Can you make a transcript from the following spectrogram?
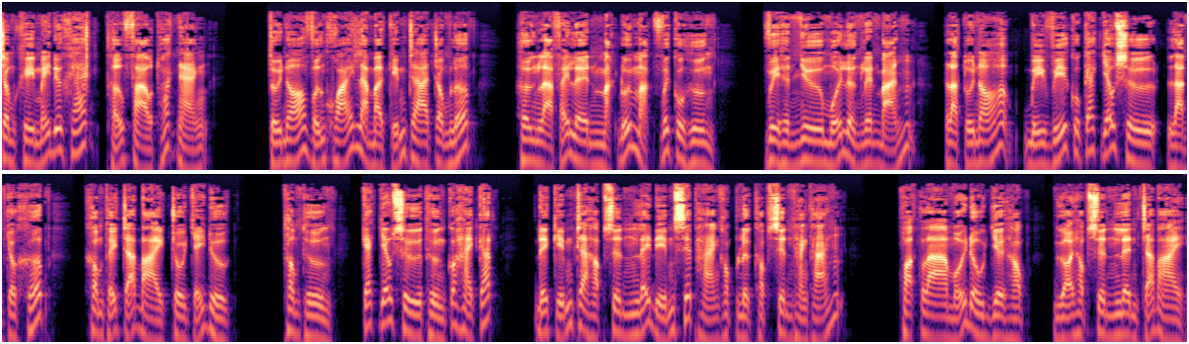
trong khi mấy đứa khác thở phào thoát nạn. Tụi nó vẫn khoái làm bài kiểm tra trong lớp, hơn là phải lên mặt đối mặt với cô Hương, vì hình như mỗi lần lên bảng là tụi nó bị vía của các giáo sư làm cho khớp, không thể trả bài trôi chảy được. Thông thường, các giáo sư thường có hai cách để kiểm tra học sinh lấy điểm xếp hạng học lực học sinh hàng tháng. Hoặc là mỗi đầu giờ học gọi học sinh lên trả bài,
